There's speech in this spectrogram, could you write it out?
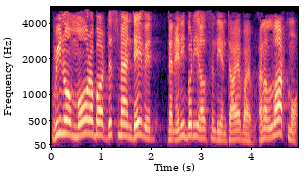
We know more about this man David than anybody else in the entire Bible. And a lot more.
